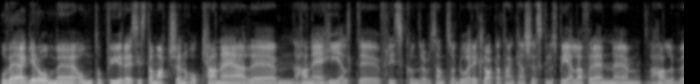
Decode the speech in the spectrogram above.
och väger om, eh, om topp 4 i sista matchen och han är eh, Han är helt eh, frisk 100% så då är det klart att han kanske skulle spela för en halv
